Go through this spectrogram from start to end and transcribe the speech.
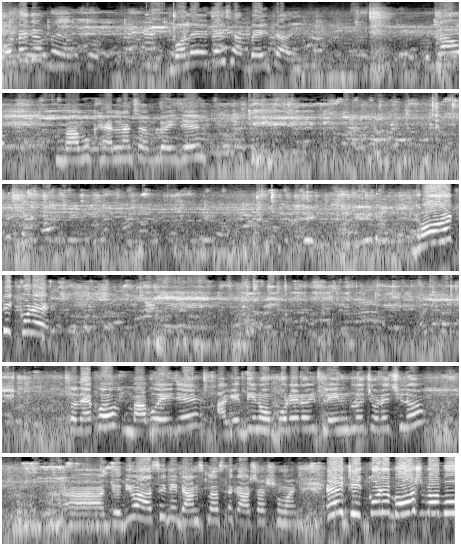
কোনটায় চাপবে? বলে এটাই চাপবে এইটাই। বাবু খেলনা চাপলো, এই যে। ধর ঠিক করে। তো দেখো, বাবু এই যে, আগের দিন ওপরের ওই প্লেনগুলো চড়েছিল। যদিও আসেনি ডান্স ক্লাস থেকে আসার সময়। এই ঠিক করে বস, বাবু।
